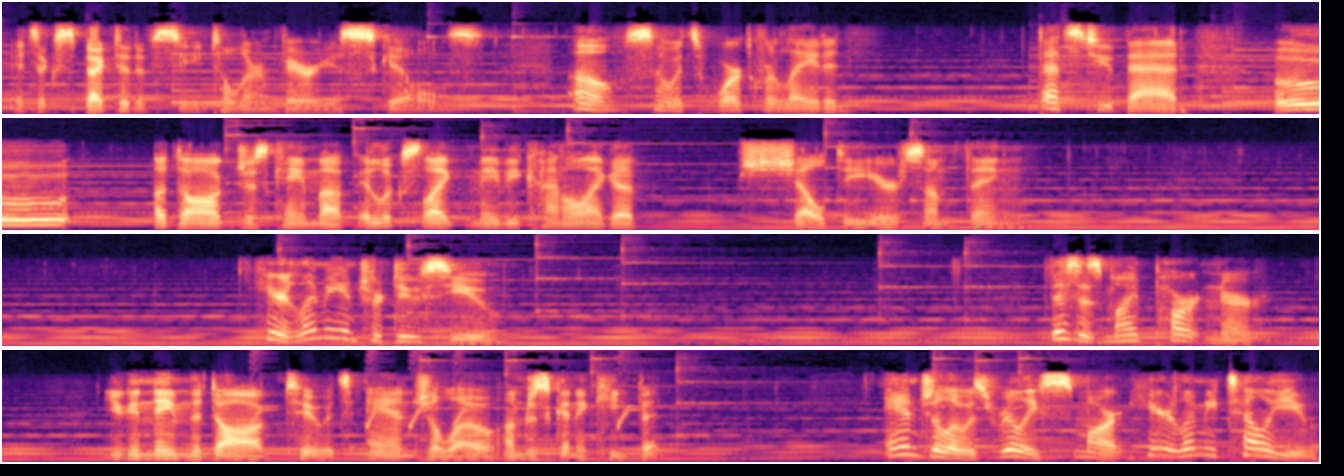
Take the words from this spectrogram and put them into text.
It's expected of Seed to learn various skills. Oh, so it's work-related. That's too bad. Ooh, a dog just came up. It looks like maybe kind of like a Sheltie or something. Here, let me introduce you. This is my partner. You can name the dog, too. It's Angelo. I'm just gonna keep it. Angelo is really smart. Here, let me tell you.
